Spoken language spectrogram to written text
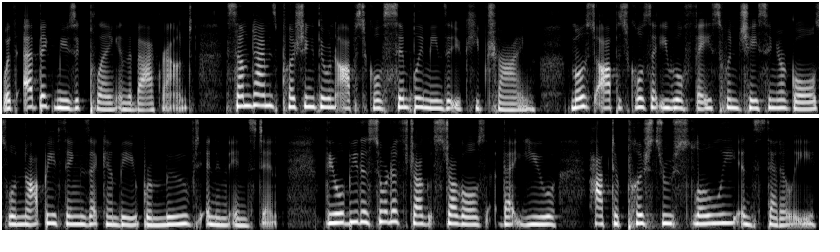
with epic music playing in the background. Sometimes pushing through an obstacle simply means that you keep trying. Most obstacles that you will face when chasing your goals will not be things that can be removed in an instant. They will be the sort of strugg- struggles that you have to push through slowly and steadily.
